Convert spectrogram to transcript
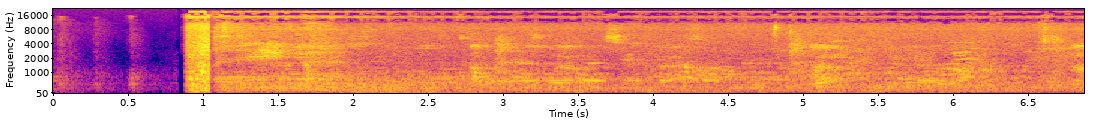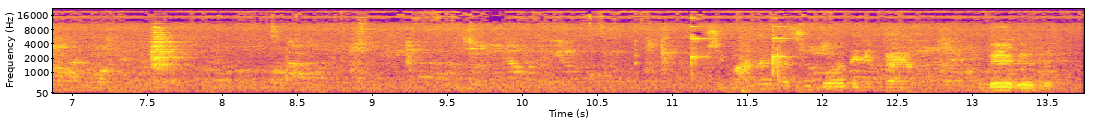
네네네.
